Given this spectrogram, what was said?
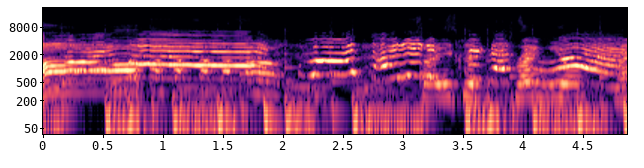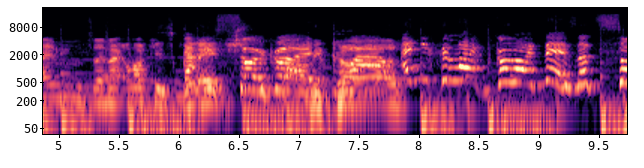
Oh! What? So you could that prank your friends and act like it's glitched. That is so good. That'll be good. Wow. And you can like go like this. That's so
